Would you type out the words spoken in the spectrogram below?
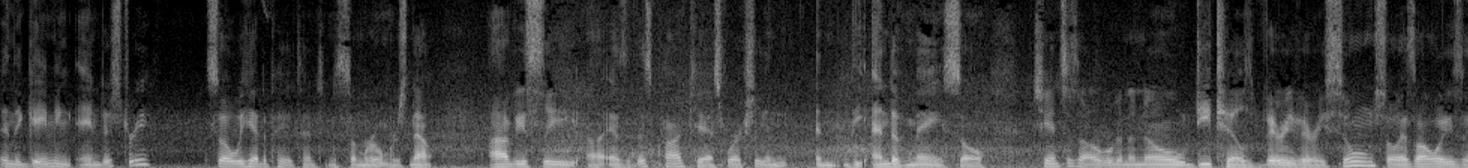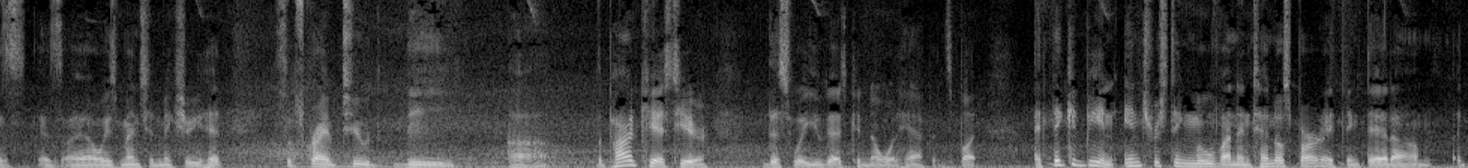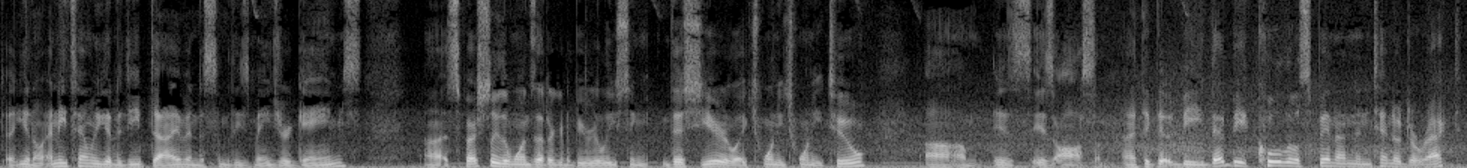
in the gaming industry, so we had to pay attention to some rumors. Now, obviously, uh, as of this podcast, we're actually in in the end of May, so chances are we're going to know details very very soon. So as always, as as I always mention, make sure you hit subscribe to the uh, the podcast here. This way, you guys can know what happens, but. I think it'd be an interesting move on Nintendo's part. I think that um, uh, you know, anytime we get a deep dive into some of these major games, uh, especially the ones that are going to be releasing this year, like 2022, um, is is awesome. And I think that would be that'd be a cool little spin on Nintendo Direct,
